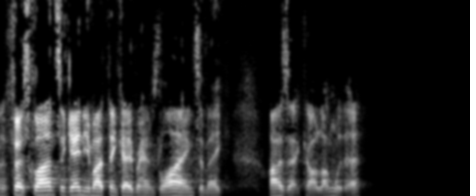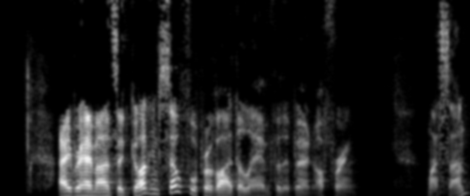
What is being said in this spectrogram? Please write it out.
At first glance, again, you might think Abraham's lying to make Isaac go along with it. Abraham answered, God himself will provide the lamb for the burnt offering, my son.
